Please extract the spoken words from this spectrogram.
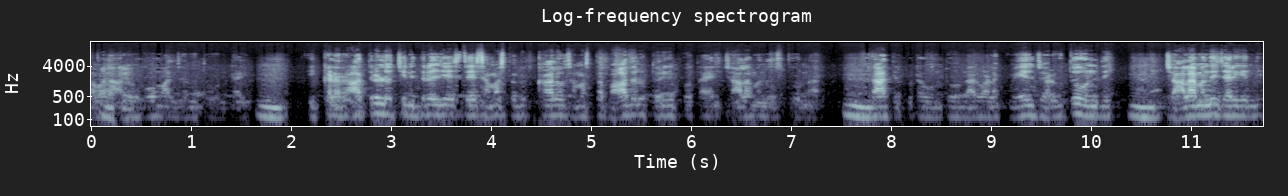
హవనాలు హోమాలు జరుగుతూ ఉంటాయి. ఇక్కడ రాత్రులు వచ్చి నిద్రలు చేస్తే సమస్త దుఃఖాలు సమస్త బాధలు తొలగిపోతాయని చాలా మంది వస్తూ ఉన్నారు. రాత్రిపూట ఉంటూ ఉన్నారు. వాళ్ళకి మేలు జరుగుతూ ఉంది. చాలా మంది జరిగింది.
